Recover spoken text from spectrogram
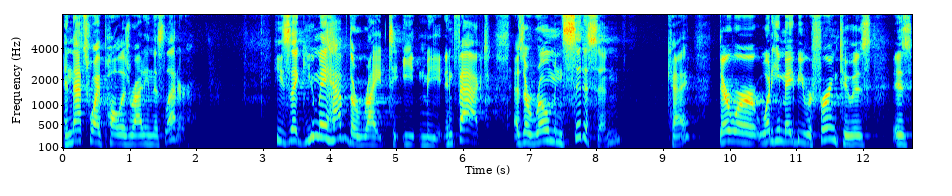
And that's why Paul is writing this letter. He's like, You may have the right to eat meat. In fact, as a Roman citizen, okay, there were what he may be referring to is, is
